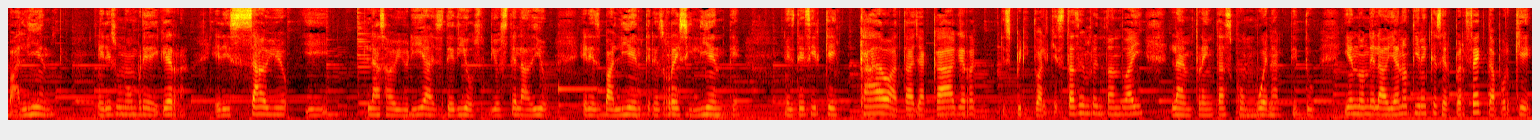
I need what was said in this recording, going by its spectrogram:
valiente, eres un hombre de guerra, eres sabio y la sabiduría es de Dios, Dios te la dio. Eres valiente, eres resiliente. Es decir, que cada batalla, cada guerra espiritual que estás enfrentando ahí, la enfrentas con buena actitud. Y en donde la vida no tiene que ser perfecta, porque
